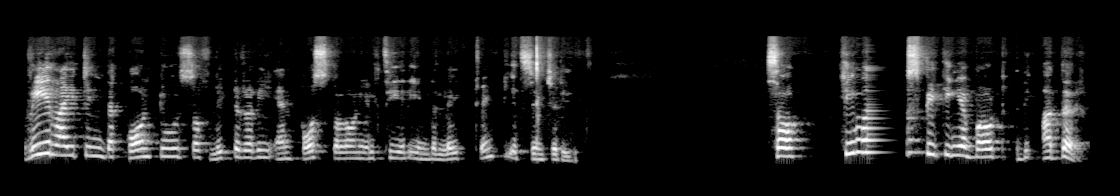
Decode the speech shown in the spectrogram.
rewriting the contours of literary and post colonial theory in the late 20th century. So he was speaking about the other,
